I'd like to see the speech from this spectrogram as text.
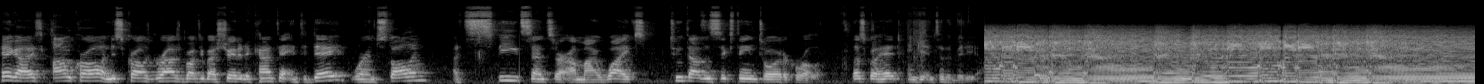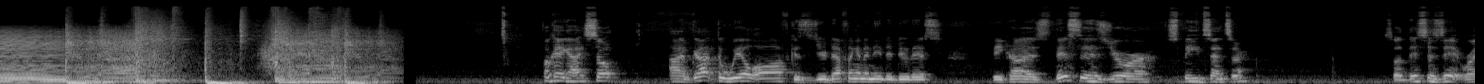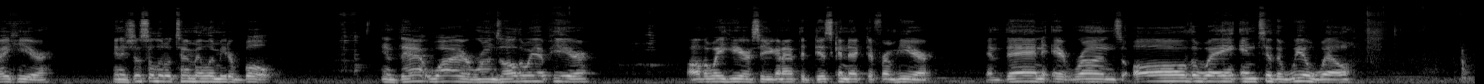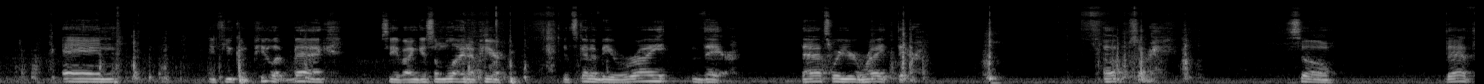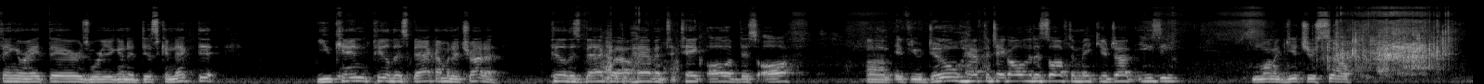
Hey guys, I'm Carl, and this is Carl's Garage brought to you by Straight Outta Content. And today we're installing a speed sensor on my wife's 2016 Toyota Corolla. Let's go ahead and get into the video. Okay guys, so I've got the wheel off because you're definitely gonna need to do this because this is your speed sensor. So this is it right here. And it's just a little 10 millimeter bolt. And that wire runs all the way up here, all the way here. So you're gonna have to disconnect it from here. And then it runs all the way into the wheel well. And if you can peel it back, see if I can get some light up here. It's gonna be right there. That's where you're right there. Oh, sorry. So that thing right there is where you're gonna disconnect it. You can peel this back. I'm gonna try to peel this back without having to take all of this off. Um, if you do have to take all of this off to make your job easy, you wanna get yourself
